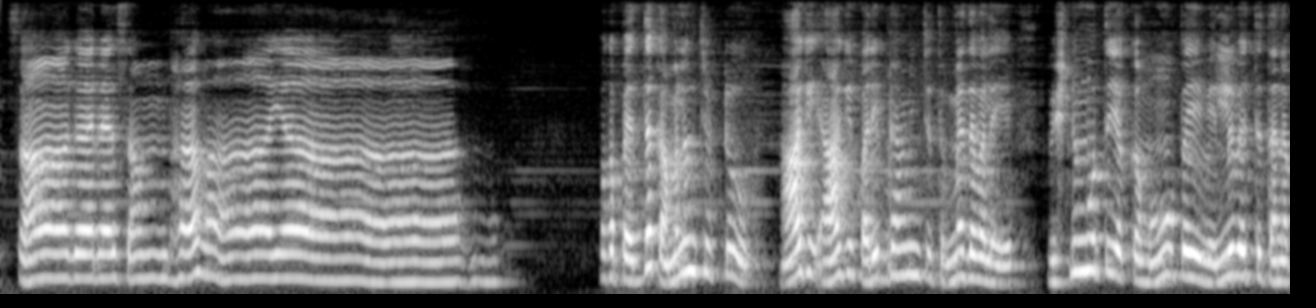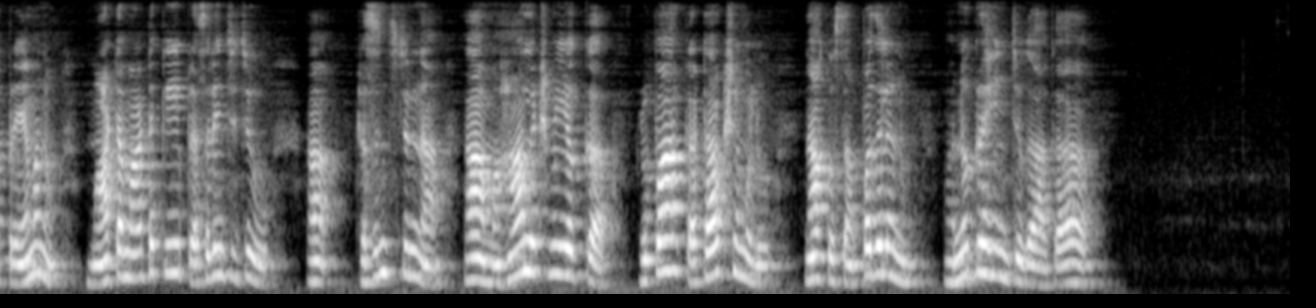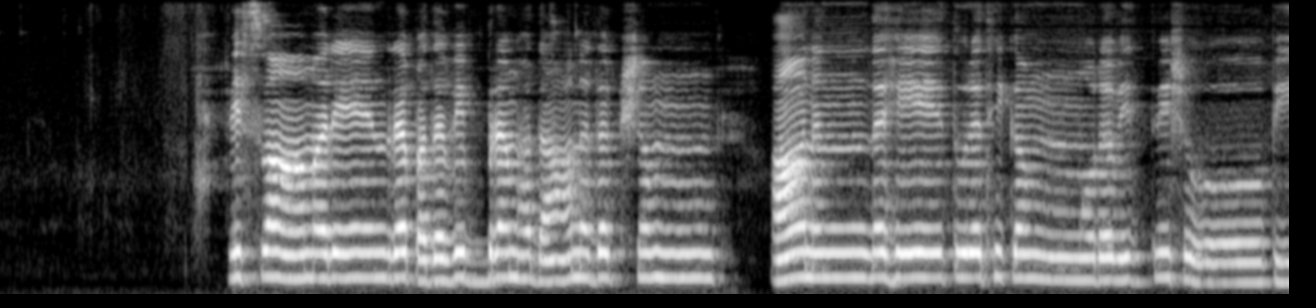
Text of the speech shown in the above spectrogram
సంభవాయ ఒక పెద్ద కమలం చుట్టూ ఆగి ఆగి పరిభ్రమించు తుమ్మెదవలే విష్ణుమూర్తి యొక్క మోముపై వెల్లువెత్తు తన ప్రేమను మాట మాటకి ప్రసరించుచు ఆ ప్రశంచుచున్న ఆ మహాలక్ష్మి యొక్క కృపా కటాక్షములు నాకు సంపదలను అనుగ్రహించుగాక. विस्वामरेन्द्रपदविभ्रमदानदक्षम् आनन्दहेतुरधिकं मुरविद्विषोऽपि।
